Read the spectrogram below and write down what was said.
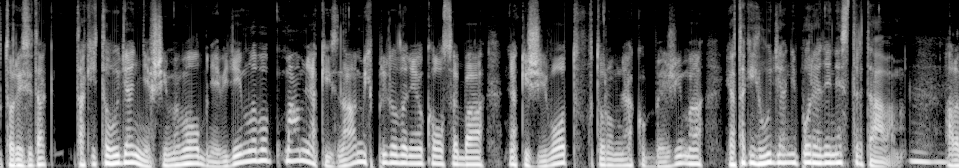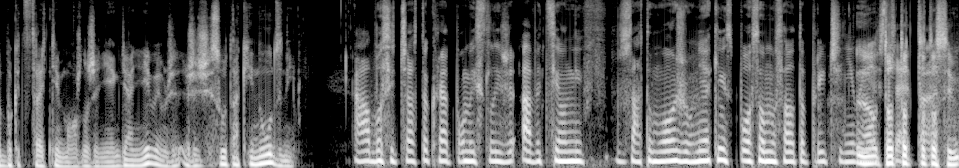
ktorý si tak, takýchto ľudia nevšímam alebo nevidím, lebo mám nejakých známych prirodzene okolo seba, nejaký život, v ktorom nejako bežím a ja takých ľudí ani poriadne nestretávam. Mm. Alebo keď stretnem možno, že niekde ani neviem, že, že, že sú takí núdzni. Alebo si častokrát pomyslí, že a veci oni za to môžu, nejakým spôsobom sa o to pričinili. No, to, to, toto, si,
